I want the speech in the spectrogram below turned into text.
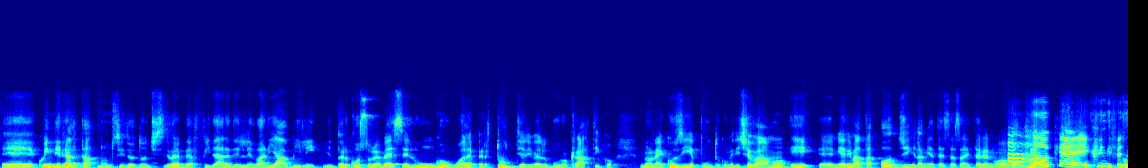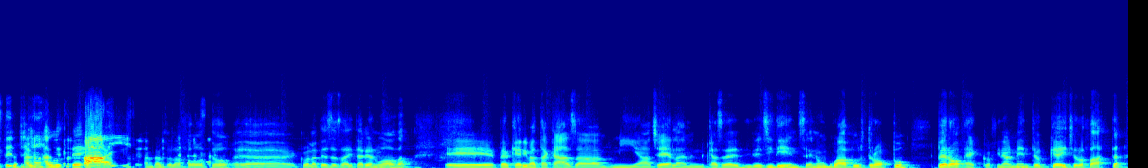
Eh, quindi in realtà non, si, non, ci si dovrebbe affidare delle variabili, il percorso dovrebbe essere lungo, uguale per tutti a livello burocratico. Non è così, appunto, come dicevamo, e eh, mi è arrivata oggi la mia testa sanitaria nuova. Ah, ok, quindi festeggiamo. alle 6 ho mandato la foto eh, con la testa sanitaria nuova. Eh, perché è arrivata a casa mia, cioè la casa di residenza e non qua purtroppo però ecco, finalmente ok, ce l'ho fatta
